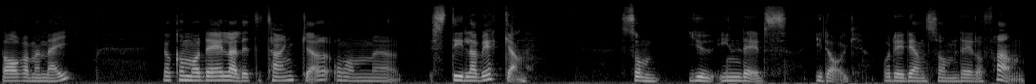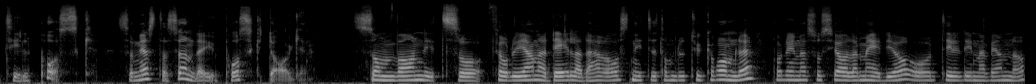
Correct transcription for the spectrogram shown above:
bara med mig. Jag kommer att dela lite tankar om eh, stilla veckan som ju inleds idag och det är den som leder fram till påsk. Så nästa söndag är ju påskdagen. Som vanligt så får du gärna dela det här avsnittet om du tycker om det på dina sociala medier och till dina vänner.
